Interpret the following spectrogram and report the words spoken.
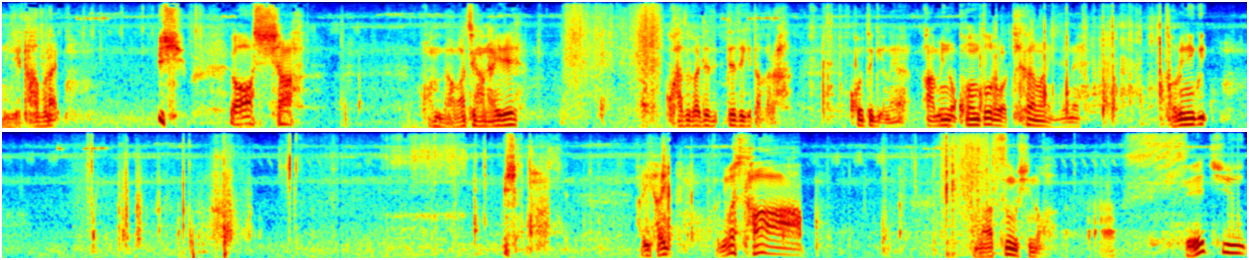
逃げた危ない。よし。よっしゃ。今度は間違いないで。風が出て出てきたから。こういう時はね網のコントロールは効かないんでね。取りにくい。よいしょ。はいはい。取りました。マスムシの成虫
